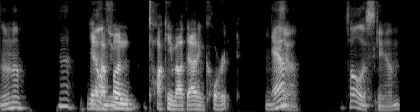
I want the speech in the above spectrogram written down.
I don't know. We yeah have knew. fun talking about that in court Yeah. yeah. It's all a scam.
